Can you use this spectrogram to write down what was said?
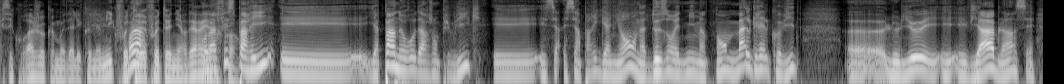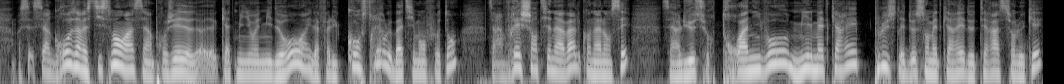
C'est courageux comme modèle économique. Faut, Voilà. te- faut tenir derrière. On a fait quoi. ce pari et il n'y a pas un euro d'argent public et, et c'est un pari gagnant. On a deux ans et demi maintenant, malgré le Covid. Euh, le lieu est, est- est viable. hein. C'est un gros investissement. hein. C'est un projet de 4 millions et demi d'euros. hein. Il a fallu construire le bâtiment flottant. C'est un vrai chantier naval qu'on a lancé. C'est un lieu sur trois niveaux, 1000 mètres carrés, plus les 200 mètres carrés de terrasse sur le quai.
